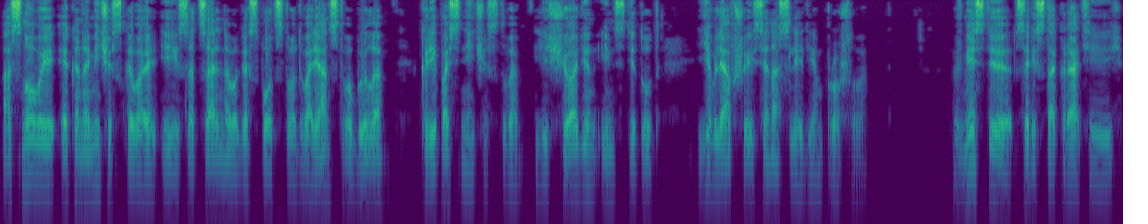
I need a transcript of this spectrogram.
Основой экономического и социального господства дворянства было крепостничество, еще один институт, являвшийся наследием прошлого. Вместе с аристократией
